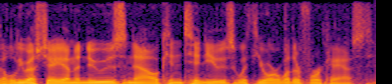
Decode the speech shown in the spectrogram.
WSJM News now continues with your weather forecast.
